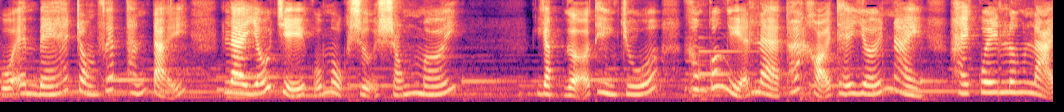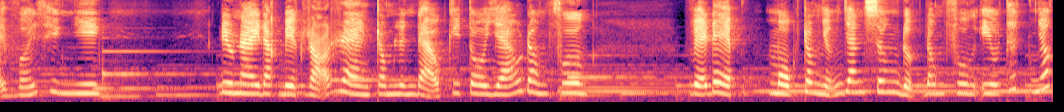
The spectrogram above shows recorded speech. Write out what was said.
của em bé trong phép thánh tẩy là dấu chỉ của một sự sống mới. Gặp gỡ Thiên Chúa không có nghĩa là thoát khỏi thế giới này hay quay lưng lại với thiên nhiên. Điều này đặc biệt rõ ràng trong linh đạo Kitô giáo Đông phương. Vẻ đẹp, một trong những danh xưng được Đông phương yêu thích nhất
